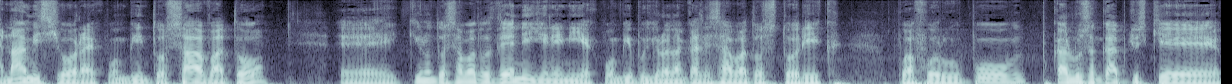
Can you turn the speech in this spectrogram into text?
ανάμιση ώρα εκπομπή το Σάββατο. Ε, εκείνο το Σάββατο δεν έγινε η εκπομπή που γινόταν κάθε Σάββατο στο ΡΙΚ που, αφορού, που καλούσαν κάποιους και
